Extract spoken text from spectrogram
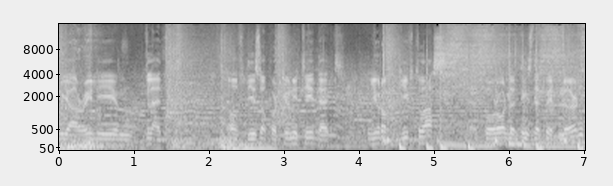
We are really um, glad of this opportunity that EuRoC gives to us for all the things that we've learned.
